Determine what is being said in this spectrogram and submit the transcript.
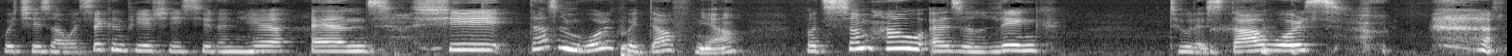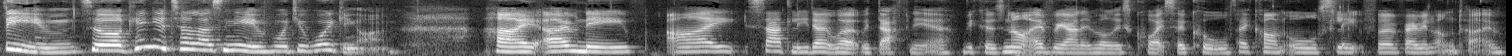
which is our second PhD student here, and she doesn't work with Daphnia, but somehow as a link to the Star Wars theme. So can you tell us, Neve, what you're working on? Hi, I'm Neve. I sadly don't work with Daphnia because not every animal is quite so cool. They can't all sleep for a very long time.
